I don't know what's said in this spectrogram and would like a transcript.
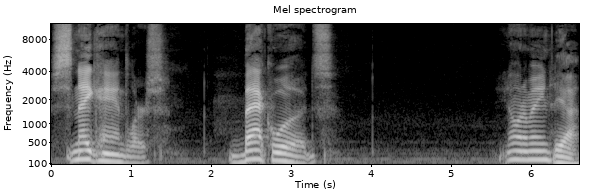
snake handlers, backwoods. You know what I mean? Yeah.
